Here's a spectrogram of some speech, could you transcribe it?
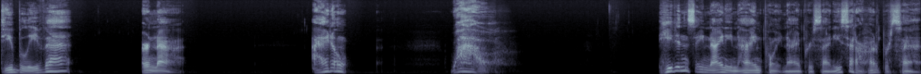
Do you believe that or not? I don't. Wow he didn't say 99.9%. He said 100%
